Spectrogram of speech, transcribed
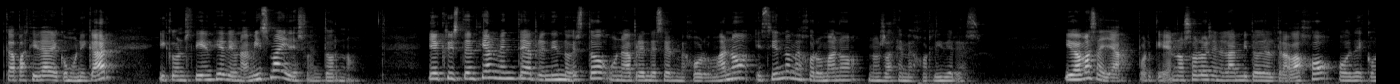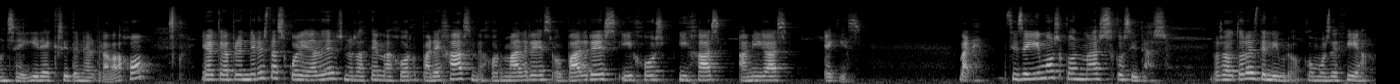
capacidad de comunicar y conciencia de una misma y de su entorno. Y existencialmente aprendiendo esto, uno aprende a ser mejor humano y siendo mejor humano nos hace mejor líderes. Y va más allá, porque no solo es en el ámbito del trabajo o de conseguir éxito en el trabajo, ya que aprender estas cualidades nos hace mejor parejas, mejor madres o padres, hijos, hijas, amigas, X. Vale, si seguimos con más cositas. Los autores del libro, como os decía,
